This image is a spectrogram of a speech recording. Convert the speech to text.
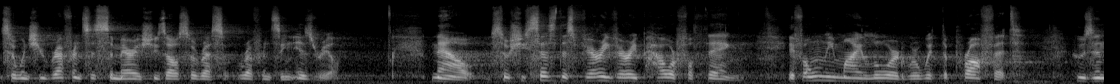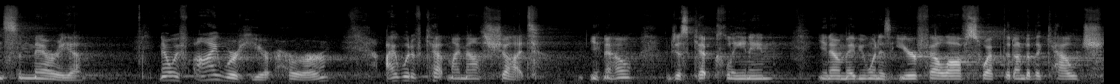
So when she references Samaria, she's also res- referencing Israel. Now, so she says this very, very powerful thing. If only my Lord were with the prophet who's in Samaria. Now, if I were here, her, I would have kept my mouth shut, you know, and just kept cleaning. You know, maybe when his ear fell off, swept it under the couch,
